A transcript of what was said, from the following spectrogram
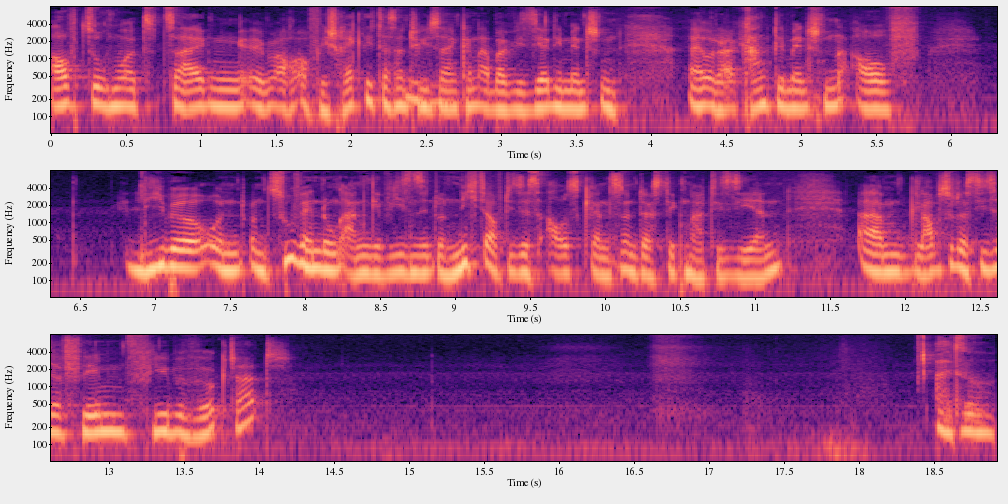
aufzurufen oder zu zeigen, ähm, auch, auch wie schrecklich das natürlich mhm. sein kann, aber wie sehr die Menschen äh, oder erkrankte Menschen auf Liebe und, und Zuwendung angewiesen sind und nicht auf dieses Ausgrenzen und das Stigmatisieren. Ähm, glaubst du, dass dieser Film viel bewirkt hat? Also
